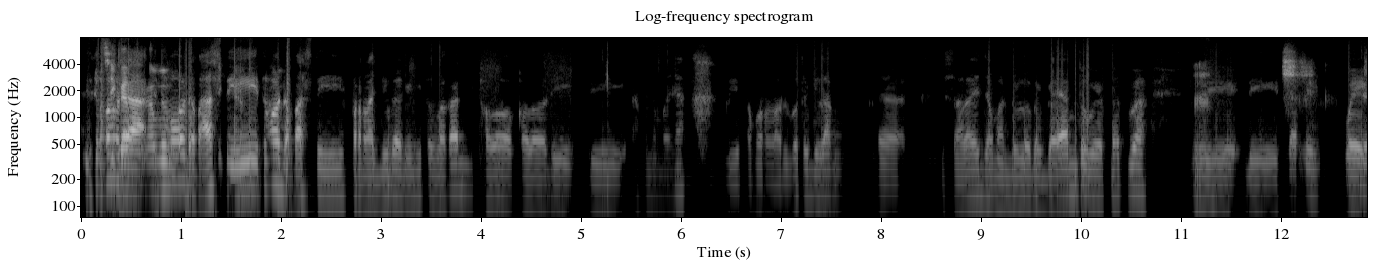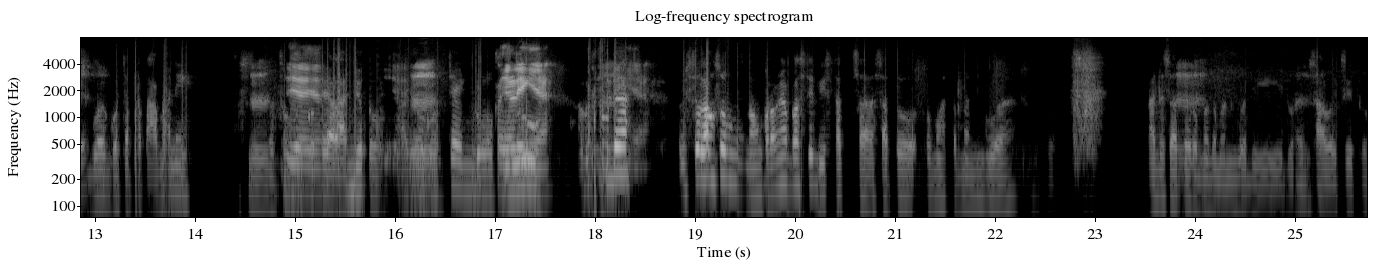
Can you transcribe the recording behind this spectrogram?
itu mah udah itu mah udah pasti itu mah udah pasti pernah juga kayak gitu bahkan kalau kalau di di apa namanya di tongkrongan gue tuh bilang eh, misalnya zaman dulu BBM tuh web banget gue Hmm. di di chat nih, weh gue gocap pertama nih Hmm. Iya, berikutnya lanjut tuh ayo Hmm. goceng dua Keliling ya. habis itu udah Iya. Habis itu langsung nongkrongnya pasti di sat- salah satu rumah teman gue ada satu Hmm. rumah teman gue di Duren Sawit situ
